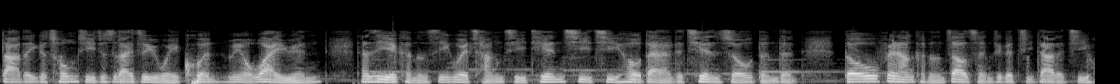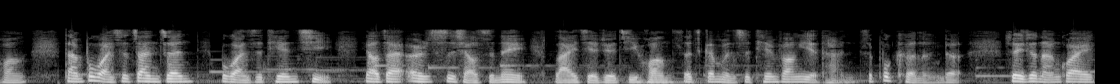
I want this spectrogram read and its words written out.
大的一个冲击就是来自于围困没有外援，但是也可能是因为长期天气气候带来的欠收等等。都非常可能造成这个极大的饥荒，但不管是战争，不管是天气，要在二十四小时内来解决饥荒，这根本是天方夜谭，是不可能的。所以就难怪，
